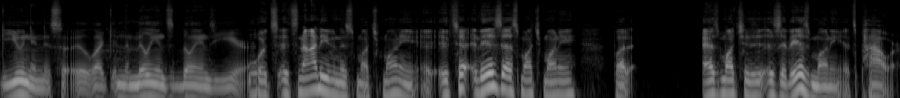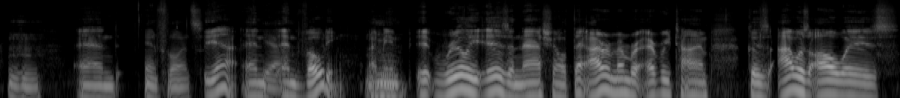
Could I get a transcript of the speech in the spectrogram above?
union is uh, like in the millions and billions a year. Well, it's it's not even as much money. It's it is as much money, but as much as, as it is money, it's power. Mm-hmm. And Influence. yeah, and Yeah. and voting. I mean, it really is a national thing. I remember every time because I was always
